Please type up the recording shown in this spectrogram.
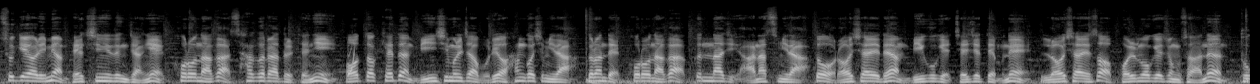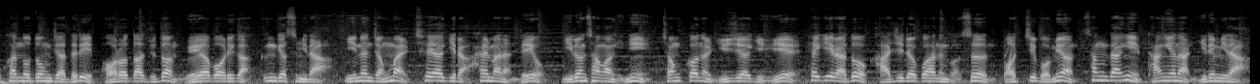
수개월이면 백신이 등장해 코로나가 사그라들 테니 어떻게든 민심을 잡으려 한 것입니다. 그런데 코로나가 끝나지 않았습니다. 또 러시아에 대한 미국의 제재 때문에 러시아에서 벌목에 종사하는 북한 노동자들이 벌어 다 주던 외화벌이가 끊겼습니다. 이는 정말 최악이라 할 만한데요. 이런 상황이니 정권을 유지하기 위해 핵이라도 가지려고 하는 것은 어찌 보면 상당히 당연한 일입니다.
